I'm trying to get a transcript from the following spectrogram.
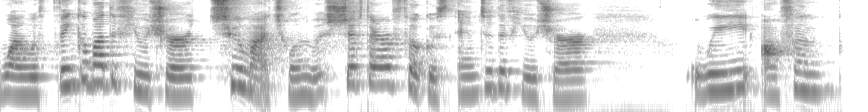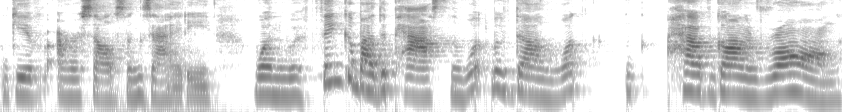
When we think about the future too much, when we shift our focus into the future, we often give ourselves anxiety. When we think about the past and what we've done, what have gone wrong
